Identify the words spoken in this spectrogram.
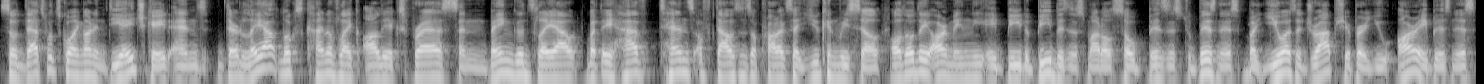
so that's what's going on in DHgate and their layout looks kind of like AliExpress and Banggood's layout, but they have tens of thousands of products that you can resell, although they are mainly a B2B business model, so business to business, but you as a dropshipper, you are a business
